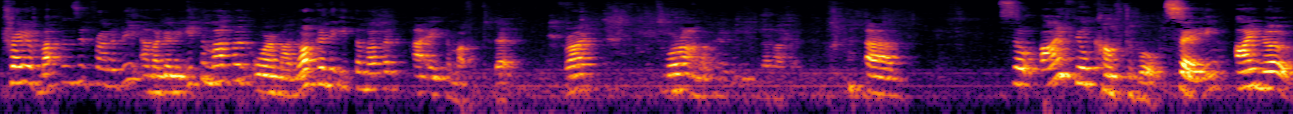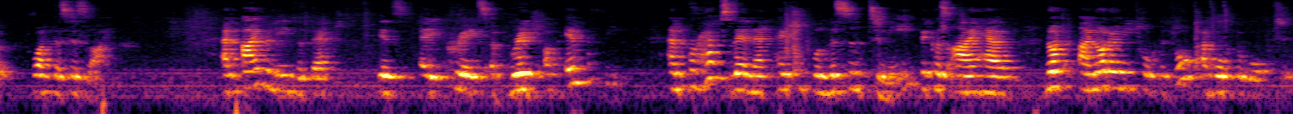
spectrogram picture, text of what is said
tray of muffins in front of me, am I going to eat the muffin or am I not going to eat the muffin? I ate the muffin today, right? Tomorrow I'm not going to eat the muffin. Um, so I feel comfortable saying, I know what this is like. And I believe that that is a, creates a bridge of empathy. And perhaps then that patient will listen to me because I have not, I not only talk the talk, I walk the walk too.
